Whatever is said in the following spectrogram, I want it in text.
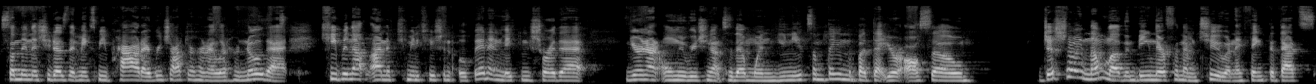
something that she does that makes me proud, I reach out to her and I let her know that. Keeping that line of communication open and making sure that you're not only reaching out to them when you need something, but that you're also just showing them love and being there for them too. And I think that that's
